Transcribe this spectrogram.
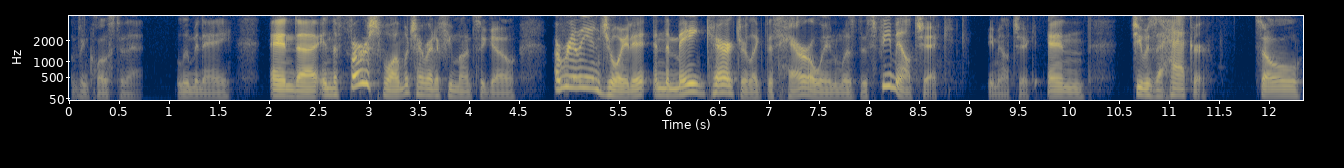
something close to that, Illuminae. And uh, in the first one, which I read a few months ago, I really enjoyed it. And the main character, like this heroine, was this female chick, female chick, and she was a hacker. So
